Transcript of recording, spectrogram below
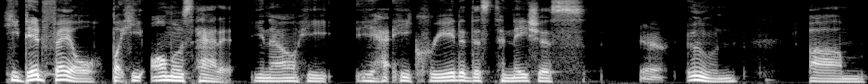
he did fail, but he almost had it. You know, he he ha- he created this tenacious yeah Un, um,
